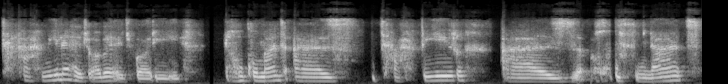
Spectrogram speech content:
تحمیل حجاب اجباری حکومت از تحقیر از خشونت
